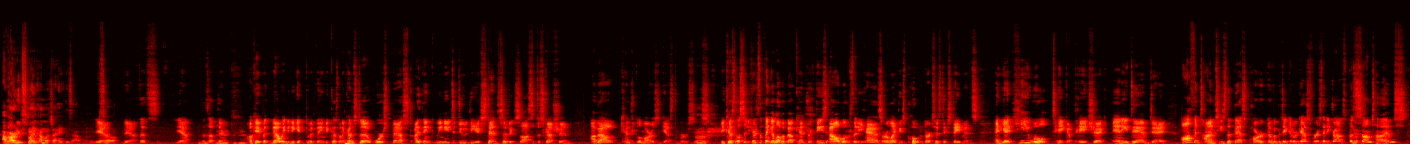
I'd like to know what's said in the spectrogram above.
I've already explained how much I hate this album. yeah, So. yeah. That's yeah, that's Mhm, up there. mhm, mhm. Okay, but now we need to get into a thing because when it comes to worst best, I think we need to do the extensive, exhaustive discussion about Kendrick Lamar's guest verses. Mm. Because listen, here's the thing I love about Kendrick: these albums that he has are like these potent artistic statements, and yet he will take a paycheck any damn day. Oftentimes, he's the best part of a particular guest verse that he drops, but Yeah. sometimes,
